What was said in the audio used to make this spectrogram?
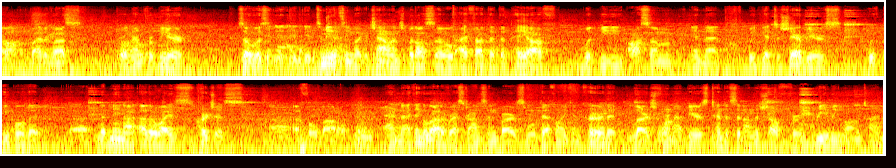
a by the glass program for beer. So it was, it, it, to me, it seemed like a challenge, but also I thought that the payoff would be awesome in that we'd get to share beers with people that uh, that may not otherwise purchase uh, a full bottle. And I think a lot of restaurants and bars will definitely concur that large format beers tend to sit on the shelf for a really long time.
